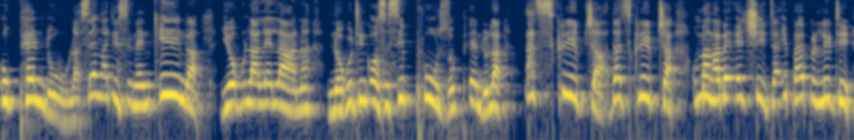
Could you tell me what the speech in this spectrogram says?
ukuphendula. Sengathi sinenkinga yokulalelana nokuthi inkosi siphuze ukuphendula that's scripture that's scripture. Uma ngabe echita iBhayibheli lithi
